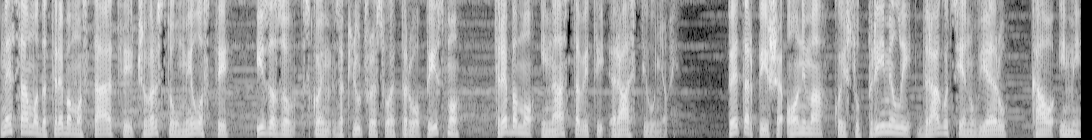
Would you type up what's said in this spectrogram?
Ne samo da trebamo stajati čvrsto u milosti, izazov s kojim zaključuje svoje prvo pismo, trebamo i nastaviti rasti u njoj. Petar piše onima koji su primili dragocjenu vjeru kao i mi.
